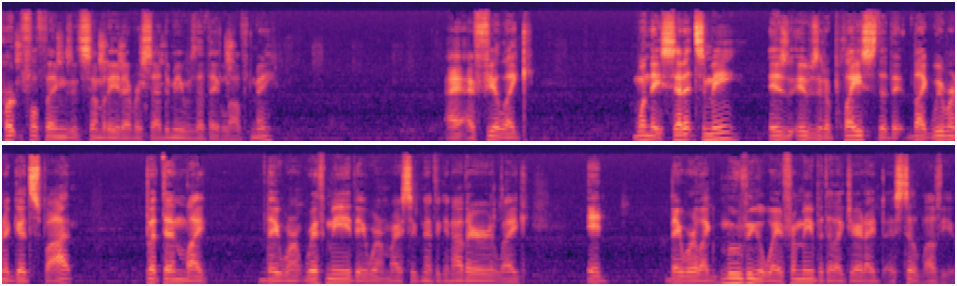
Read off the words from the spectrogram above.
hurtful things that somebody had ever said to me was that they loved me. I, I feel like when they said it to me, is it was at a place that they, like we were in a good spot, but then like they weren't with me, they weren't my significant other, like it, they were like moving away from me, but they're like Jared, I, I still love you.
